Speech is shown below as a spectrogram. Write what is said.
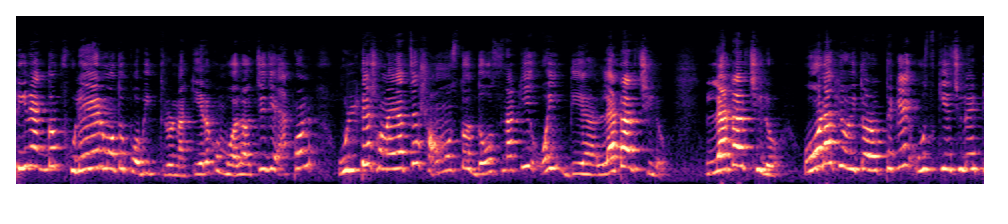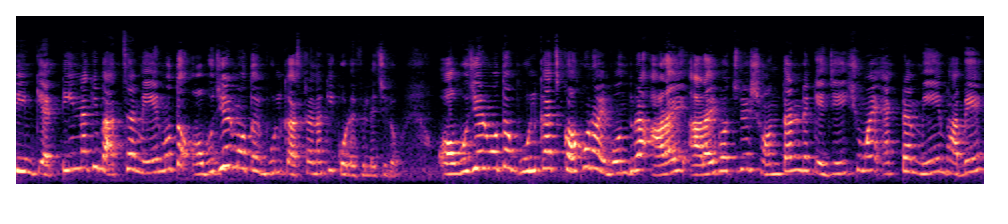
টিন একদম ফুলের মতো পবিত্র নাকি? এরকম বলা হচ্ছে যে এখন উল্টে শোনা যাচ্ছে সমস্ত দোষ নাকি ওই ল্যাটার ছিল ল্যাটার ছিল। ও নাকি ওই তরফ থেকে উস্কিয়েছিল এই টিনকে আর টিন নাকি বাচ্চা মেয়ের মতো, অবুজের মতো ভুল কাজটা নাকি করে ফেলেছিল। অবুজের মতো ভুল কাজ কখন হয় বন্ধুরা আড়াই আড়াই বছরের সন্তান রেখে যেই সময় একটা মেয়ে ভাবে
